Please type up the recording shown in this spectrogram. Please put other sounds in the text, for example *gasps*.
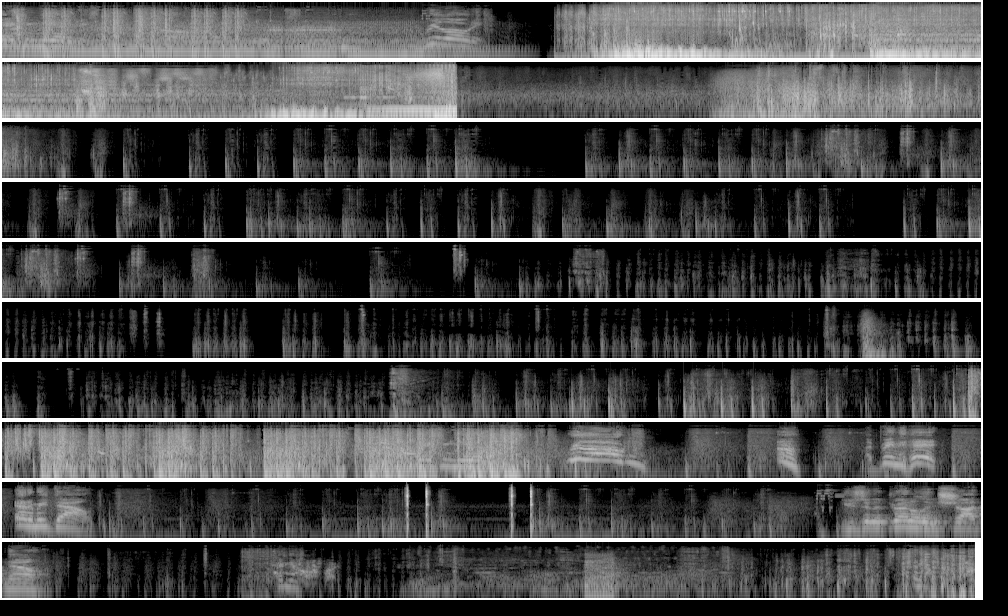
Engaging the enemies. Reloading. Engaging the enemy. Reloading! Uh, I've been hit. Enemy down. Use an adrenaline shot now. Reloading. Enemy down.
